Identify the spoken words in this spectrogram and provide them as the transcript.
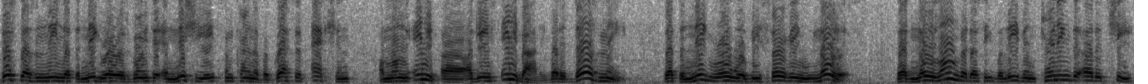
This doesn't mean that the Negro is going to initiate some kind of aggressive action among any, uh, against anybody, but it does mean that the Negro will be serving notice that no longer does he believe in turning the other cheek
